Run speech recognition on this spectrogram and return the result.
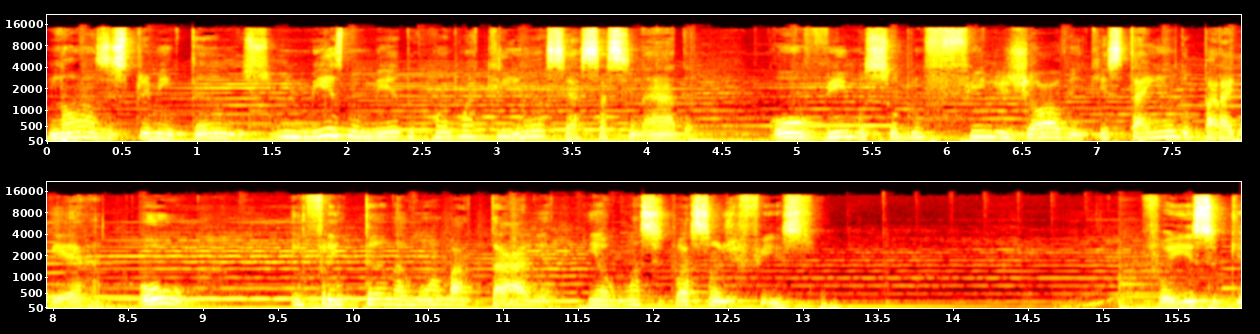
Nós experimentamos o mesmo medo quando uma criança é assassinada, ou ouvimos sobre um filho jovem que está indo para a guerra, ou enfrentando alguma batalha em alguma situação difícil. Foi isso que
